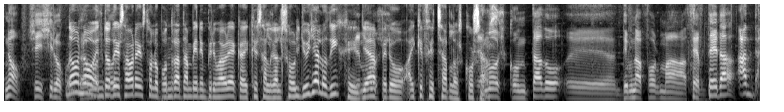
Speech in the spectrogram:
No, sí, sí lo cuenta. No, no, entonces ahora esto lo pondrá también en primavera, que hay que salga el sol. Yo ya lo dije, ya, pero hay que fechar las cosas. Hemos contado eh, de una forma certera. Anda.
